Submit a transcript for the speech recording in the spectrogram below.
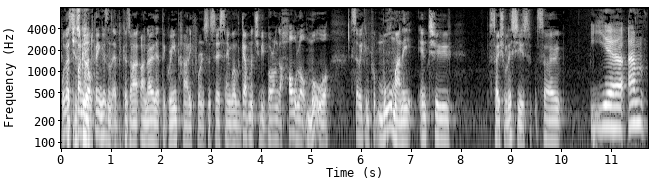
Well, that's a funny old thing, isn't it? Because I, I know that the Green Party, for instance, they're saying, well, the government should be borrowing a whole lot more so we can put more money into social issues. So, Yeah. Um,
